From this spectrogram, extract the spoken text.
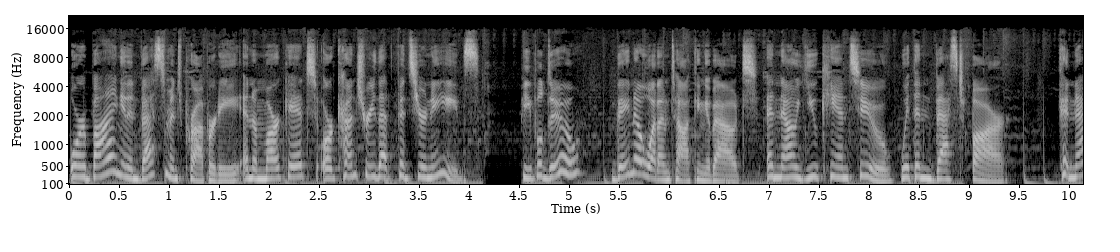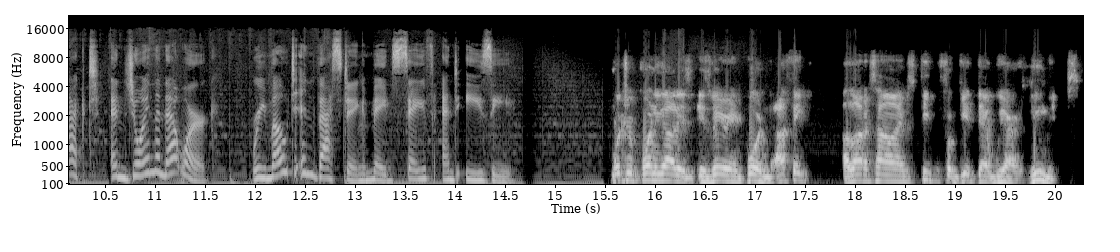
or buying an investment property in a market or country that fits your needs. People do. They know what I'm talking about, and now you can too with InvestFar. Connect and join the network. Remote investing made safe and easy. What you're pointing out is, is very important. I think a lot of times people forget that we are humans.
